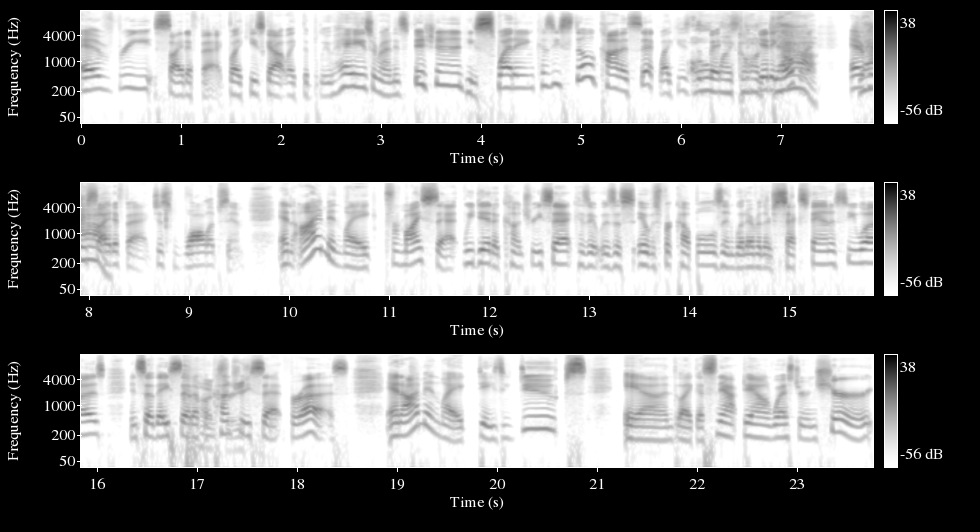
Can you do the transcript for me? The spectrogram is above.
every side effect. Like he's got like the blue haze around his vision. He's sweating because he's still kind of sick. Like he's Oh but my God, getting over yeah, it. Every yeah. side effect just wallops him. And I'm in like for my set, we did a country set because it was a, it was for couples and whatever their sex fantasy was. And so they set up a country Country. set for us. And I'm in like Daisy Dukes and like a snap down western shirt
